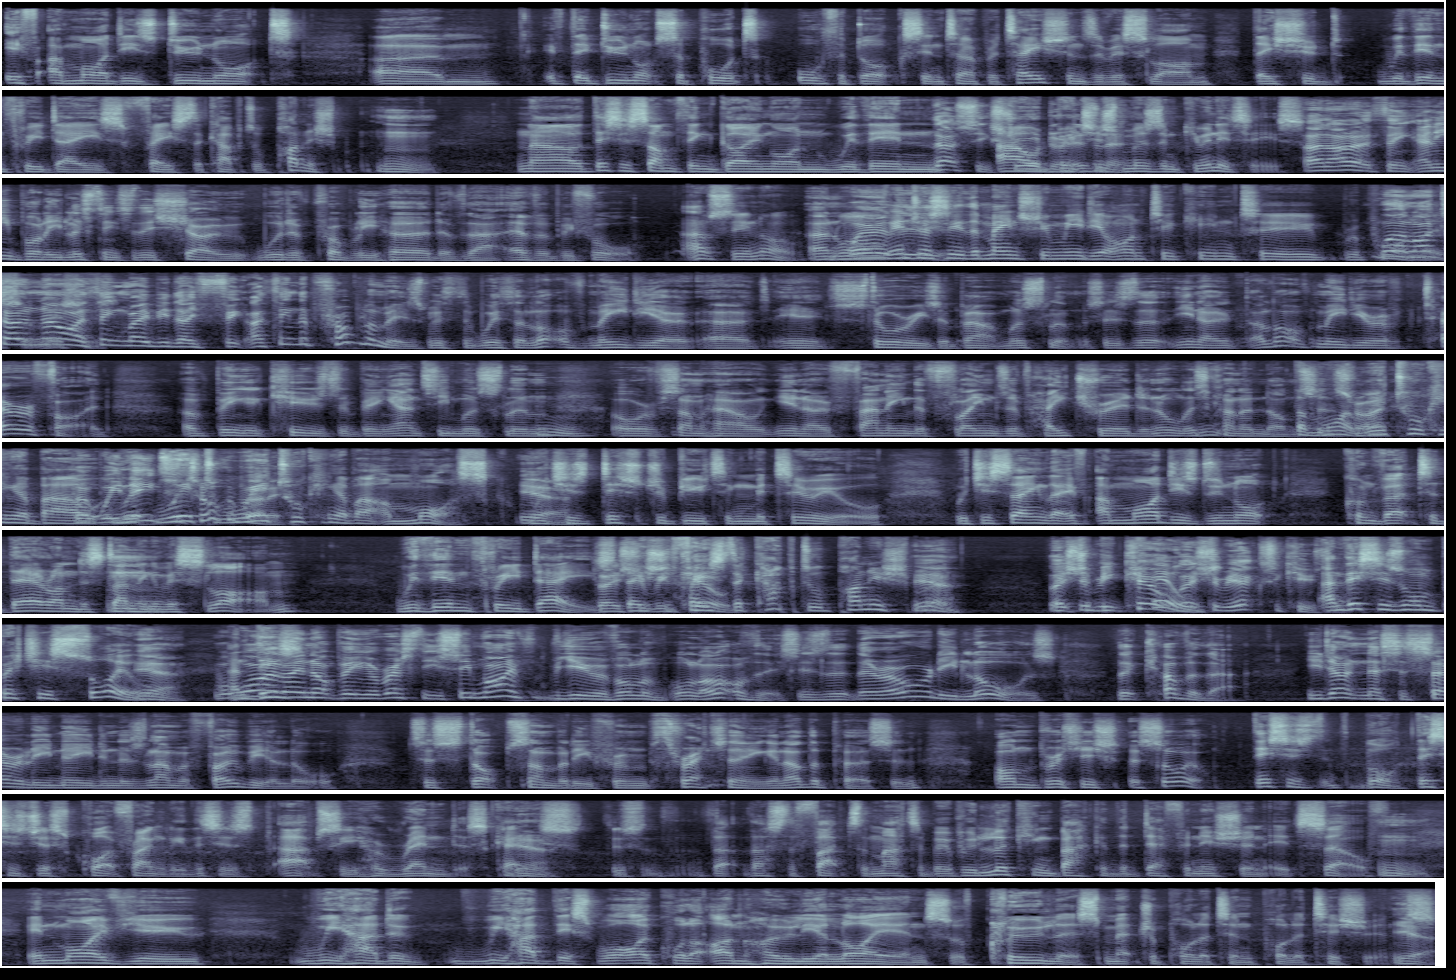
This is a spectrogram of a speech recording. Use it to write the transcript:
if Ahmadis do not, um, if they do not support orthodox interpretations of Islam, they should, within three days, face the capital punishment. Now, this is something going on within. That's our British? Muslim communities. And I don't think anybody listening to this show would have probably heard of that ever before. Absolutely not. And well, where interestingly, the mainstream media aren't too keen to report. Well, I don't know. I think maybe they think. I think the problem is with with a lot of media uh, stories about Muslims is that you know a lot of media are terrified of being accused of being anti-Muslim Hmm. or of somehow you know fanning the flames of hatred and all this kind of But nonsense. Right? we're talking about But we we're, need to we're, talk we're about it. talking about a mosque Yeah. which is distributing material, which is saying that if Ahmadis do not convert to their understanding of Islam within three days, Mm. They they, should should face killed. the capital punishment. Yeah. They should be killed. They should be executed. And this is on British soil. Yeah. Well, and why these- are they not being arrested? You see, my view of all of all a lot of this is that there are already laws that cover that. You don't necessarily need an Islamophobia law to stop somebody from threatening another person on British soil. this is well, this is just quite frankly, this is absolutely horrendous case. This, that, that's the fact of the matter. But if we're looking back at the definition itself, Hmm. in my view, we had a we had this what I call an unholy alliance of clueless metropolitan politicians. Yeah.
